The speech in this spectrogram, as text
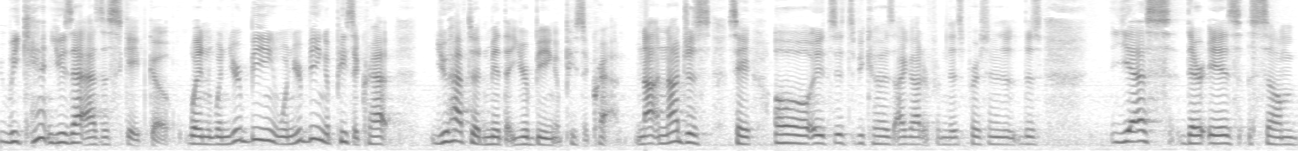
we can't use that as a scapegoat. When when you're being when you're being a piece of crap, you have to admit that you're being a piece of crap. Not not just say, "Oh, it's it's because I got it from this person." This yes, there is some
